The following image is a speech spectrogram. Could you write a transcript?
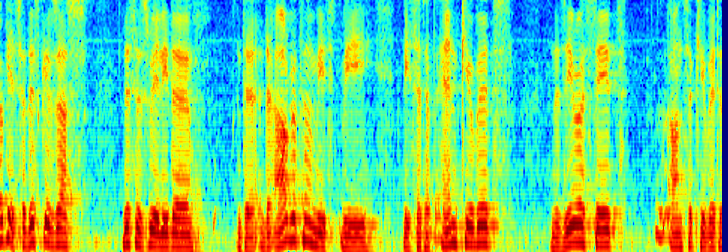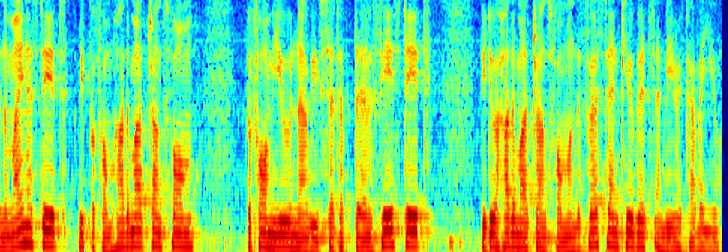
Okay, so this gives us this is really the the, the algorithm. We, we we set up n qubits in the zero state answer qubit in the minus state, we perform Hadamard transform, perform U, now we've set up the phase state, we do a Hadamard transform on the first n qubits and we recover U.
